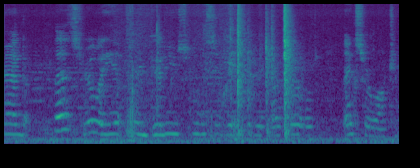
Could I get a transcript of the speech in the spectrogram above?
And that's really it for goodies get to world. Thanks for watching.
